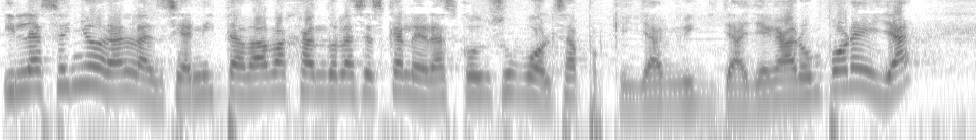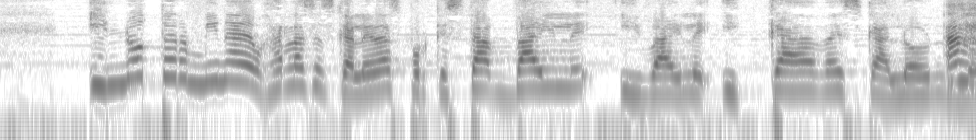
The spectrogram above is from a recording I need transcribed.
y la señora, la ancianita, va bajando las escaleras con su bolsa porque ya, ya llegaron por ella y no termina de bajar las escaleras porque está baile y baile y cada escalón lo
